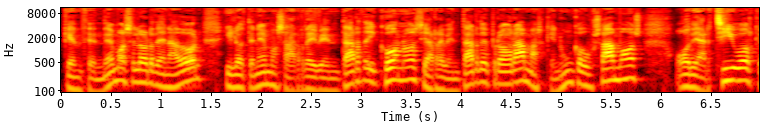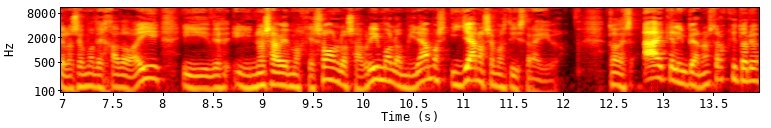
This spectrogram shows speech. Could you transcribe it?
que encendemos el ordenador y lo tenemos a reventar de iconos y a reventar de programas que nunca usamos o de archivos que los hemos dejado ahí y, no sabemos qué son, los abrimos, los miramos y ya nos hemos distraído. Entonces hay que limpiar nuestro escritorio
